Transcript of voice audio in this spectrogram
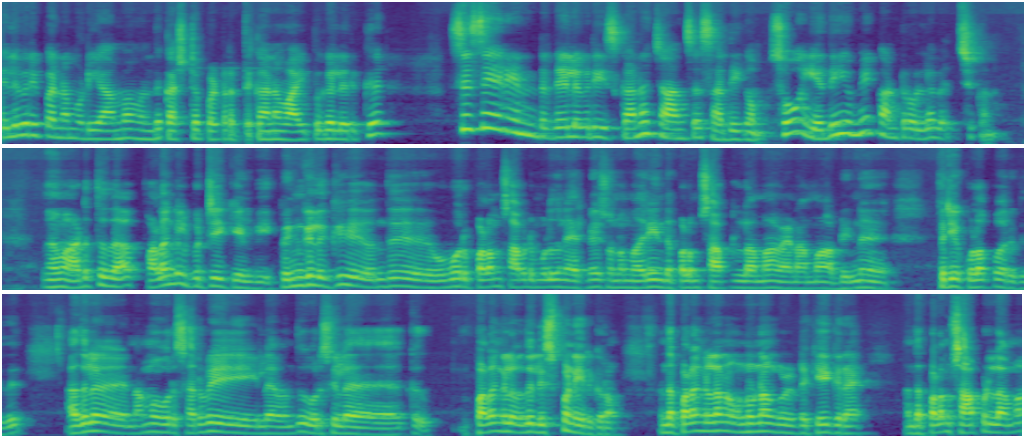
டெலிவரி பண்ண முடியாமல் வந்து கஷ்டப்படுறதுக்கான வாய்ப்புகள் இருக்கு. சிசேரியன் டெலிவரிஸ்க்கான சான்சஸ் அதிகம். ஸோ எதையுமே கண்ட்ரோலில் வச்சுக்கணும். மேம் அடுத்ததா பழங்கள் பற்றிய கேள்வி. பெண்களுக்கு வந்து ஒவ்வொரு பழம் சாப்பிடும்பொழுது நான் ஏற்கனவே சொன்ன மாதிரி இந்த பழம் சாப்பிடலாமா வேணாமா அப்படின்னு பெரிய குழப்பம் இருக்குது. அதில் நம்ம ஒரு சர்வேயில் வந்து ஒரு சில பழங்களை வந்து லிஸ்ட் பண்ணியிருக்கிறோம். அந்த பழங்கள்லாம் நான் ஒன்று உங்கள்கிட்ட கேட்குறேன். அந்த பழம் சாப்பிடலாமா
